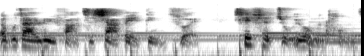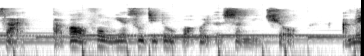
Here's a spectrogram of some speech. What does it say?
而不在律法之下被定罪。谢谢主与我们同在，祷告奉耶稣基督宝贵的圣名求，阿门。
